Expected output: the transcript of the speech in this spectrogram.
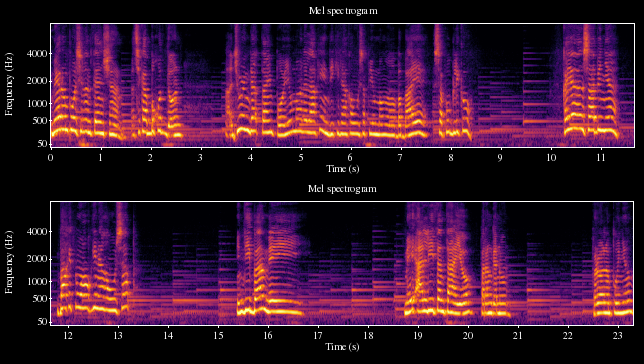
meron po silang tension. At saka bukod doon, uh, during that time po, yung mga lalaki hindi kinakausap yung mga babae sa publiko. Kaya ang sabi niya, bakit mo ako kinakausap? Hindi ba may may alitan tayo? Parang ganun. Pero alam po nyo,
